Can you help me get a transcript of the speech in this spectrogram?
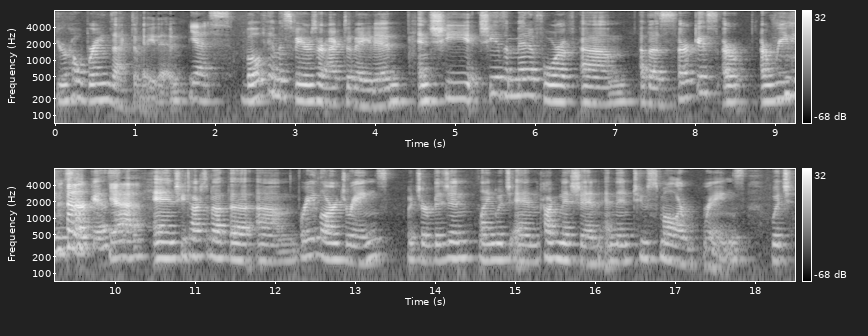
your whole brain's activated Yes. both hemispheres are activated and she she has a metaphor of um of a circus or a reading circus Yeah. and she talks about the um, three large rings which are vision language and cognition and then two smaller rings which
